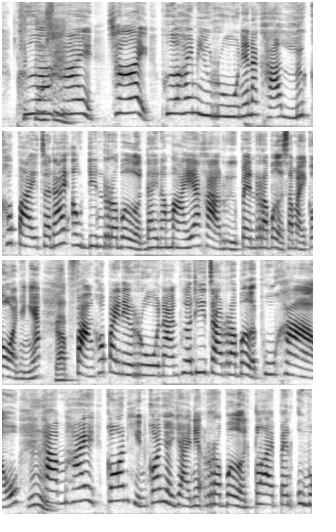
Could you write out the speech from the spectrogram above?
ๆคิดเพื่อดูสิให้ใช่ เพื่อให้มีรูเนี่ยนะคะ ลึกเข้าไปจะได้เอาดินระเบิดไดนาไมต์อะค่ะ หรือเป็นระเบิดสมัยก่อนอย่างเงี้ยครับฝังเข้าไปในรูนั้นเพื่อที่จะระเบิดภูเขาอืมทำให้ก้อนหินก้อนใหญ่ๆเนี่ยระเบิดกลายเป็นอุโม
